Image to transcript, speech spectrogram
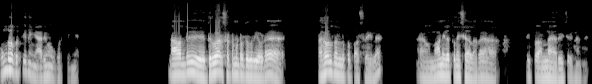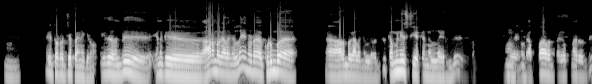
உங்களை பத்தி நீங்க அறிமுகப்படுத்தீங்க நான் வந்து திருவாரூர் சட்டமன்ற தொகுதியோட தகவல் தொழில்நுட்ப பாசறையில் மாநில துணை செயலாளராக இப்போ அண்ணன் அறிவிச்சிருக்காங்க. இது தொடர்ச்சியாக பயணிக்கிறோம். இது வந்து எனக்கு ஆரம்ப காலங்களில் என்னோட குடும்ப ஆரம்ப காலங்களில் வந்து கம்யூனிஸ்ட் இயக்கங்களில் இருந்து என்னோட அப்பா வந்து தகப்பனார் வந்து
